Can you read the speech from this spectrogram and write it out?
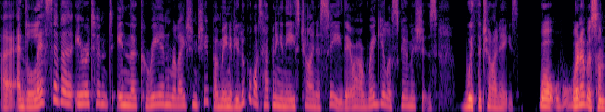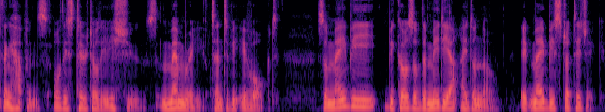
uh, and less of a irritant in the Korean relationship? I mean, if you look at what's happening in the East China Sea, there are regular skirmishes with the Chinese. Well, whenever something happens, all these territorial issues, memory tend to be evoked. So maybe because of the media, I don't know. It may be strategic.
